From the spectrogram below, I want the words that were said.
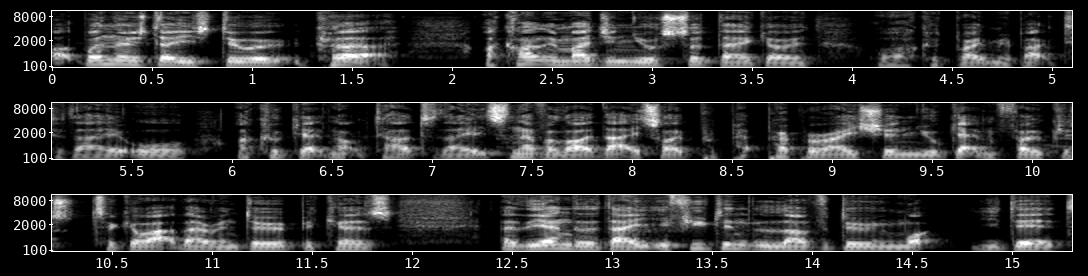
Uh, when those days do occur, I can't imagine you're stood there going, "Oh, I could break my back today," or "I could get knocked out today." It's never like that. It's like pre- preparation. You're getting focused to go out there and do it because, at the end of the day, if you didn't love doing what you did,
